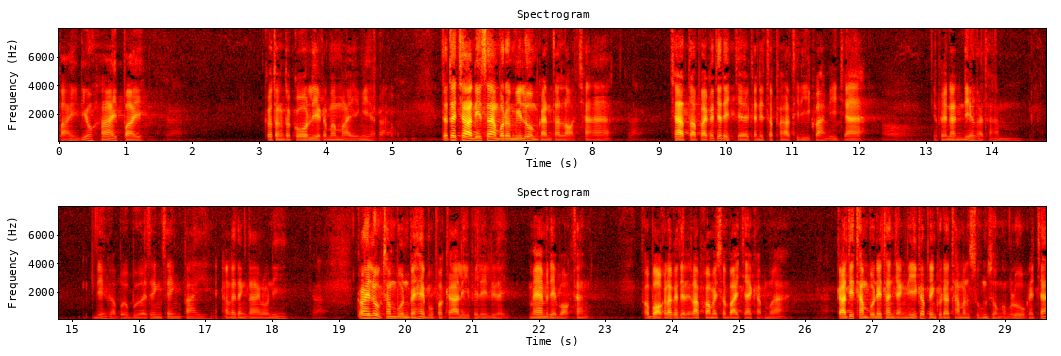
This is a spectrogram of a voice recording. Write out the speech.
ไป เดี๋ยวหายไป ก็ต้องตะโกนเรียกกันมาใหม่อย่างเงี้ยแต่ถ้าชาตินี้สร้างบารมีร่วมกันตลอดชาติ ชาติต่อไปก็จะได้เจอกันในสภาพที่ดีกว่านี้จ้าเพราะนั้นเดี๋ยวก็ทำเดี๋ยวก็เบื่อเบื่อเซ็งเซ็งไป อะไรต่างๆเหล่านี้ ก็ให้ลูกทำบุญไปให้บุปการีไปเรื่อยๆ แม้ไม่ได้บอกท่านเพราะบอกแล้วก็จะได้รับความไม่สบายใจกลับมา การที่ทำบุญให้ท่านอย่างนี้ ก็เป็นคุณธรรมอันสูงส่งของลูกนะจ๊ะ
